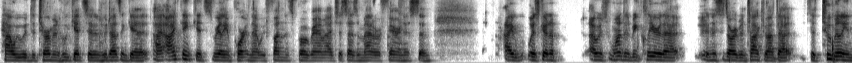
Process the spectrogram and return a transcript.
how we would determine who gets it and who doesn't get it. I, I think it's really important that we fund this program, I just as a matter of fairness. And I was going to, I was wanted to be clear that, and this has already been talked about, that the $2 million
